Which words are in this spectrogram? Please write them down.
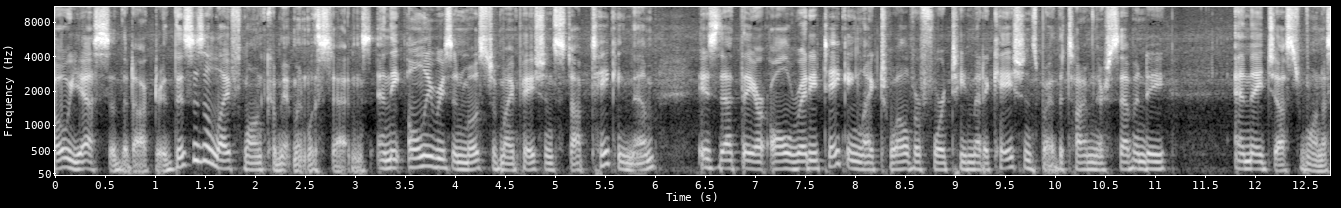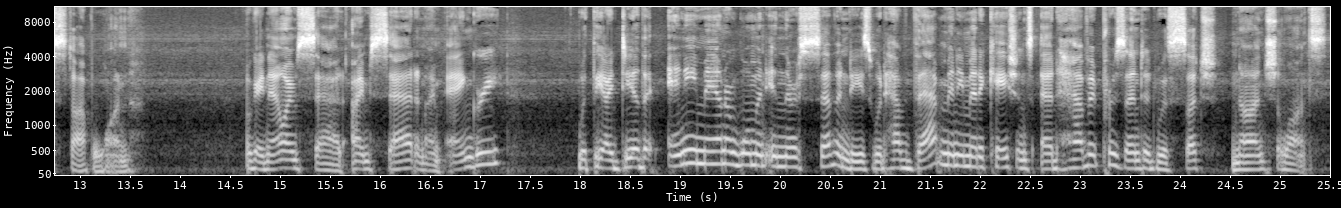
Oh, yes, said the doctor. This is a lifelong commitment with statins, and the only reason most of my patients stop taking them is that they are already taking like 12 or 14 medications by the time they're 70, and they just want to stop one. Okay, now I'm sad. I'm sad and I'm angry with the idea that any man or woman in their 70s would have that many medications and have it presented with such nonchalance,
